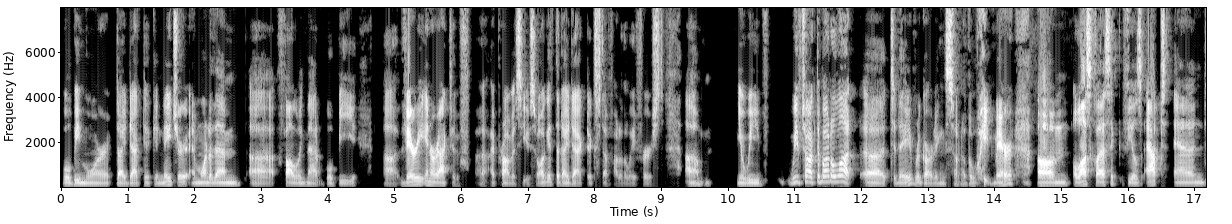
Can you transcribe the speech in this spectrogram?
will be more didactic in nature, and one of them uh, following that will be uh, very interactive. Uh, I promise you. So I'll get the didactic stuff out of the way first. Um, you know, we've we've talked about a lot uh, today regarding Son of the White Mare. Um, a Lost Classic feels apt, and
